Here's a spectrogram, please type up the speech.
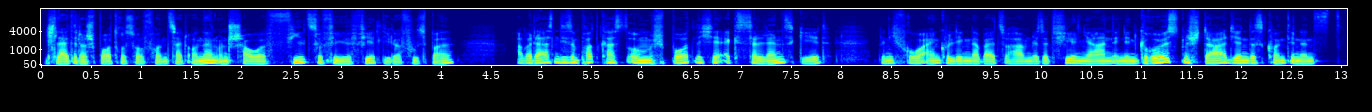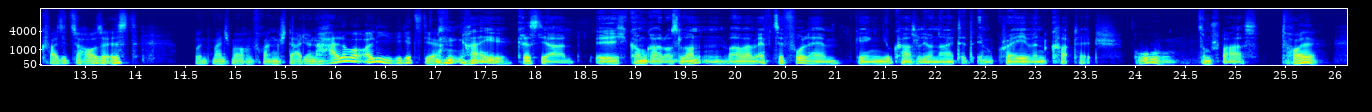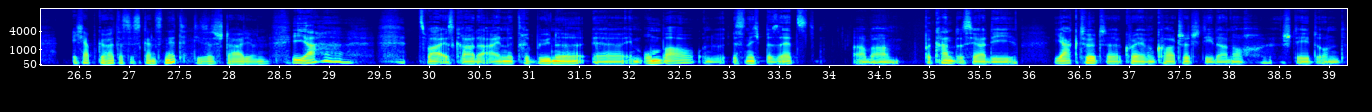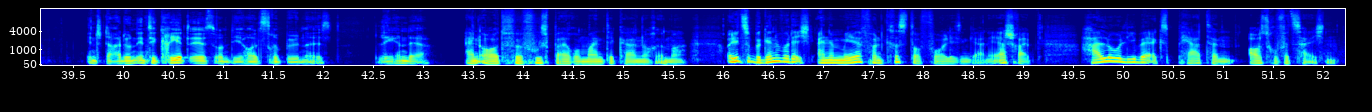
Ich leite das Sportressort von Zeit Online und schaue viel zu viel Viertliga-Fußball. Aber da es in diesem Podcast um sportliche Exzellenz geht, bin ich froh, einen Kollegen dabei zu haben, der seit vielen Jahren in den größten Stadien des Kontinents quasi zu Hause ist und manchmal auch im Frankenstadion. Hallo Olli, wie geht's dir? Hi Christian, ich komme gerade aus London, war beim FC Fulham gegen Newcastle United im Craven Cottage. Oh, zum Spaß. Toll. Ich habe gehört, das ist ganz nett, dieses Stadion. Ja, zwar ist gerade eine Tribüne äh, im Umbau und ist nicht besetzt, aber bekannt ist ja die Jagdhütte Craven Cottage, die da noch steht und ins Stadion integriert ist und die Holztribüne ist legendär. Ein Ort für Fußballromantiker noch immer. Olli, zu Beginn würde ich eine Mail von Christoph vorlesen gerne. Er schreibt: Hallo, liebe Experten! Ausrufezeichen.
